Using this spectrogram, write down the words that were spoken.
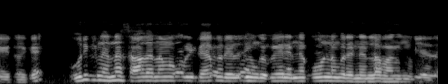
கேட்டு இருக்கு உறுப்பினர்னா சாதாரணமா போய் பேப்பர் எழுதி உங்க பேர் என்ன போன் நம்பர் என்னெல்லாம் வாங்க முடியாது.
